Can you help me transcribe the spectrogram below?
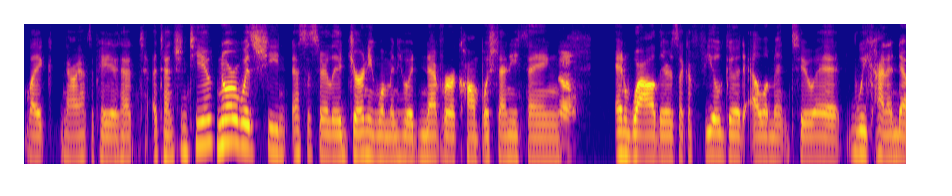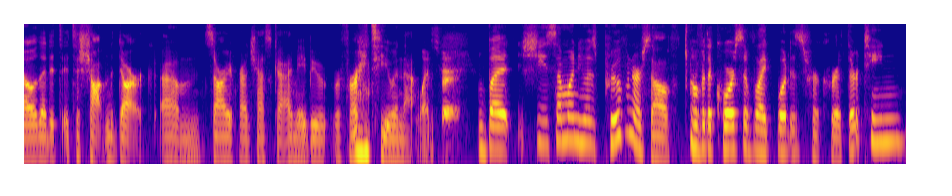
like now I have to pay attention to you. Nor was she necessarily a journeywoman who had never accomplished anything. No. And while there's like a feel good element to it, we kind of know that it's, it's a shot in the dark. Um, sorry, Francesca, I may be referring to you in that one fair. but she's someone who has proven herself over the course of like what is her career 13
